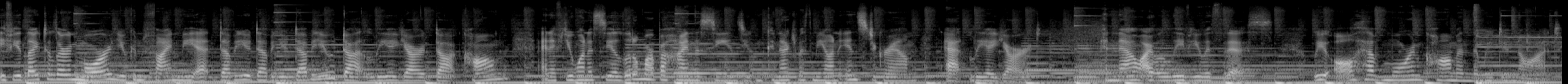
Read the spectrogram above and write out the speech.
If you'd like to learn more, you can find me at www.leahyard.com. And if you want to see a little more behind the scenes, you can connect with me on Instagram at Leah Yard. And now I will leave you with this. We all have more in common than we do not.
